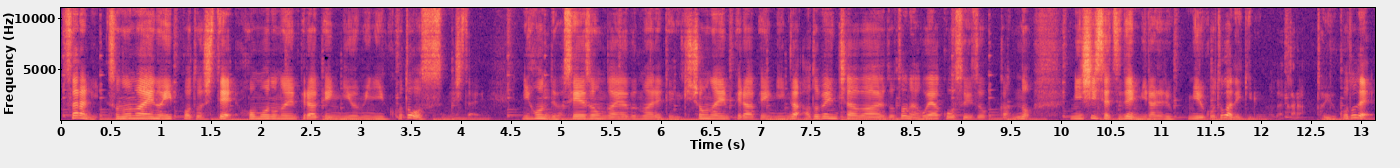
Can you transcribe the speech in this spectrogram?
さらに、その前の一歩として、本物のエンペラーペンギンを見に行くことをお勧めしたい。日本では生存が危ぶまれている希少なエンペラーペンギンがアドベンチャーワールドと名古屋港水族館の2施設で見られる、見ることができるのだから。ということで、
